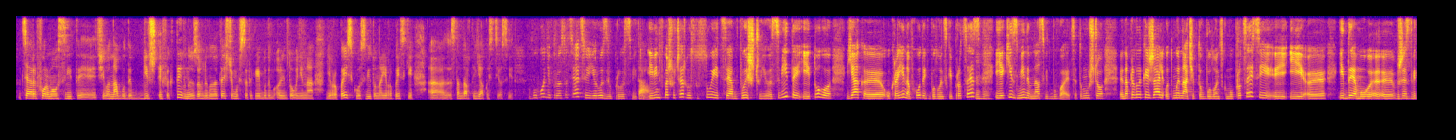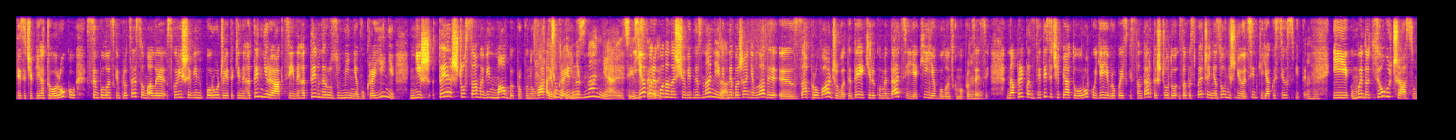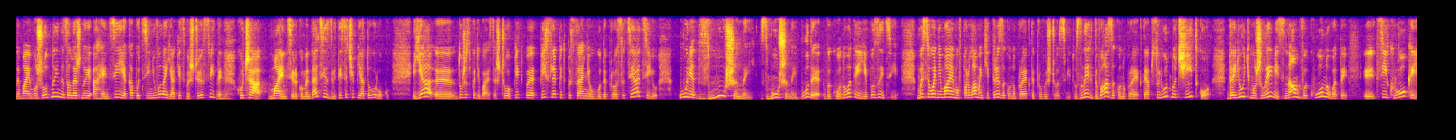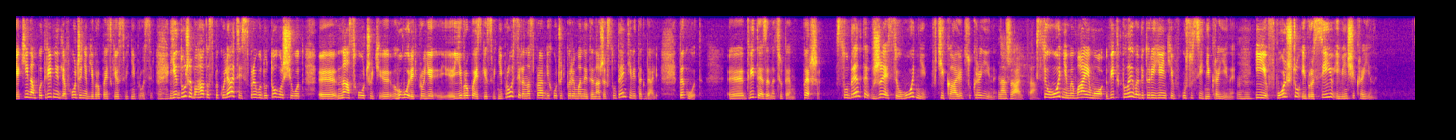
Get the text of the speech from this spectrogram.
Ця реформа освіти чи вона буде більш ефективною з огляду на те, що ми все таки будемо орієнтовані на європейську освіту, на європейські е, стандарти якості освіти? В угоді про асоціацію є розділ про освіту, Так. і він в першу чергу стосується вищої освіти і того, як е, Україна входить в болонський процес і які зміни в нас відбуваються. Тому що е, на превеликий жаль, от ми, начебто, в болонському процесі і, і е, е, вже з 2005 року з цим болонським процесом, але скоріше він породжує такі негативні реакції, негативне розуміння в Україні, ніж те, що саме він мав би пропонувати А чому Україні. від незнання цієї Я переконана, що від незнання і від небажання влади е, запроваджувати деякі рекомендації, які є в болонському процесі. Наприклад, з 2005 року є європейські стандарти щодо забезпечення зовнішньої оцінки якості освіти. І ми до цього часу не маємо жодної незалежної агенції, яка б оцінювала якість вищої освіти. Хоча маємо ці рекомендації з 2005 року. Я е, дуже сподіваюся, що підпи- після підписання угоди про асоціацію уряд змушений, змушений буде виконувати її позиції. Ми сьогодні маємо в парламенті три законопроекти про вищу освіту. З них два законопроекти абсолютно чітко дають можливість нам виконувати е, ці кроки, які нам потрібні для входження в європейський освітній простір. Є дуже багато спекуляцій з приводу того, що от е, нас хочуть е, говорять про є- європейський освітній простір, а насправді хочуть переманити наших студентів і так далі. Так от. Е, Дві тези на цю тему. Перше, студенти вже сьогодні втікають з України. На жаль, так. Сьогодні ми маємо відплив абітурієнтів у сусідні країни і в Польщу, і в Росію, і в інші країни.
